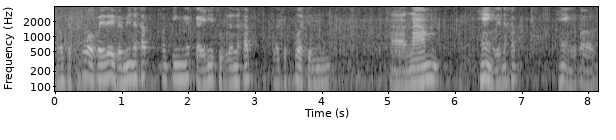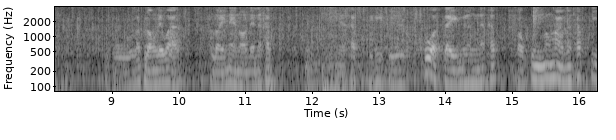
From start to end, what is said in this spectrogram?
เราจะคั่วไปได้แบบนี้นะครับความจริงเนื้อไก่นี่สุกแล้วนะครับ เราจะคั่วจนน้ำแห้งเลยนะครับ แห้งแล้วก็โอ้โหรับรองเลยว่าอร่อยแน่นอนเลยนะครับนี่นะครับนี่คือคั่วไก่เมืองนะครับ ขอบคุณมากๆนะครับ ที่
